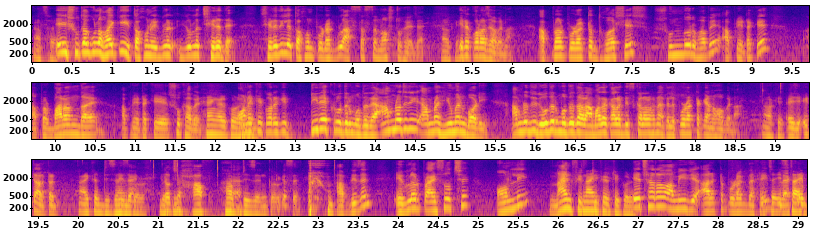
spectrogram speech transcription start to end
আচ্ছা। এই সুতাগুলো হয় কি? তখন এগুলো এগুলো ছেড়ে দেয়। ছেড়ে দিলে তখন প্রোডাক্টগুলো আস্তে আস্তে নষ্ট হয়ে যায়. এটা করা যাবে না। আপনার প্রোডাক্টটা ধোয়া শেষ সুন্দরভাবে আপনি এটাকে আপনার বারান্দায় আপনি এটাকে শুকাবেন। অনেকে করে কি ডিরেক্ট রোদের মধ্যে দেয়। আমরা যদি আমরা হিউম্যান বডি আমরা যদি রোদের মধ্যে আর আমাদের কালার ডিসকালার হয় না তাহলে প্রোডাক্টটা কেন হবে না? এই যে এটা আরেকটা একটা ডিজাইন এটা হচ্ছে হাফ হাফ ডিজাইন করা ঠিক আছে? হাফ ডিজাইন এগুলোর প্রাইস হচ্ছে অনলি নাইন 950 করে। এছাড়াও আমি যে আরেকটা প্রোডাক্ট দেখাই আচ্ছা, black stripe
